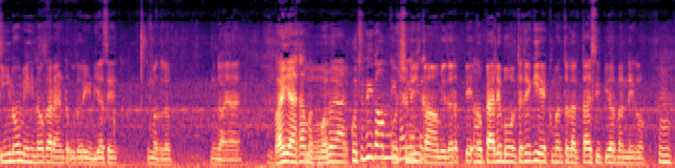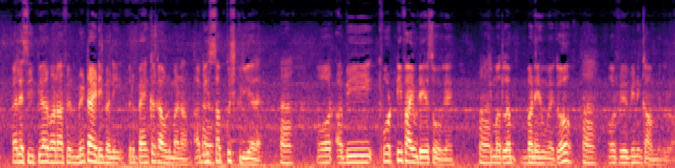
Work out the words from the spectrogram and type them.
तीनों महीनों का रेंट उधर इंडिया से मतलब मंगाया है। भाई ऐसा मत बोलो यार। कुछ भी काम नहीं कुछ भाई नहीं काम इधर। पे- पहले बोलते थे कि एक मंथ लगता है सीपीआर बनने को। हम्म, पहले सीपीआर बना फिर मिट आईडी बनी फिर बैंक अकाउंट बना। अभी सब कुछ क्लियर है। हाँ। और अभी 45 डेज़ हो गए। हाँ। कि मतलब बने हुए को हाँ। और फिर भी नहीं काम मिल रहा।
